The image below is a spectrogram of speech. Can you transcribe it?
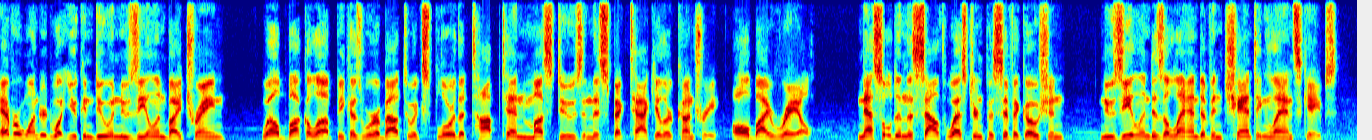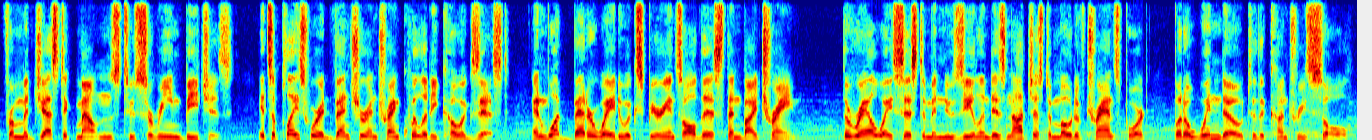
Ever wondered what you can do in New Zealand by train? Well buckle up because we're about to explore the top 10 must-dos in this spectacular country, all by rail. Nestled in the southwestern Pacific Ocean, New Zealand is a land of enchanting landscapes, from majestic mountains to serene beaches. It's a place where adventure and tranquility coexist, and what better way to experience all this than by train? The railway system in New Zealand is not just a mode of transport, but a window to the country's soul.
